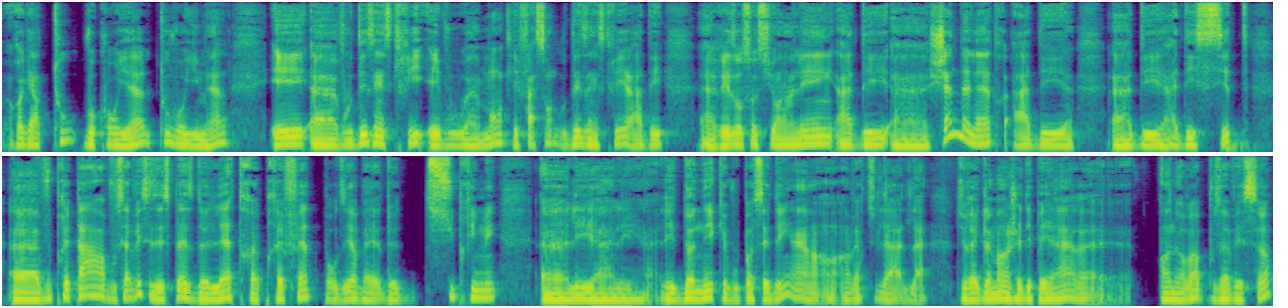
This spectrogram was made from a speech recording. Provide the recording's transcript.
regarde tous vos courriels, tous vos emails et euh, vous désinscrit et vous euh, montre les façons de vous désinscrire à des euh, réseaux sociaux en ligne, à des chaînes de lettres, à des à des à des sites. vous prépare, vous savez ces espèces de lettres préfaites pour dire ben, de supprimer les, les, les données que vous possédez hein, en, vertu de la du règlement GDPR euh, en Europe, vous avez ça.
